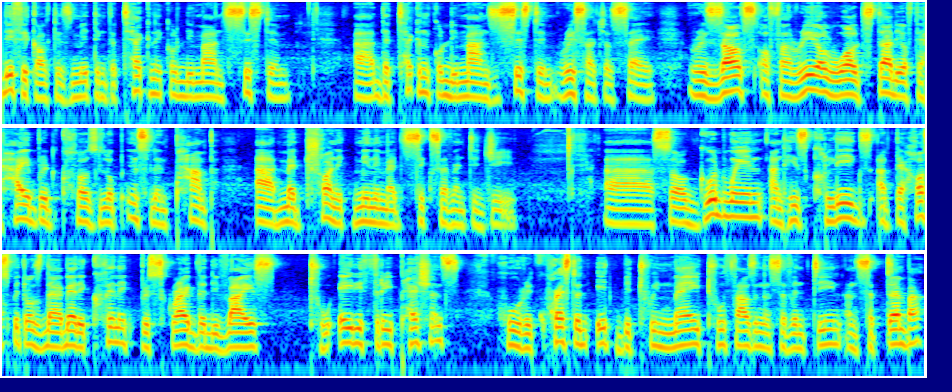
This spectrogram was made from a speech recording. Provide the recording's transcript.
difficulties meeting the technical demand system. Uh, the technical demands system, researchers say, results of a real world study of the hybrid closed loop insulin pump uh, Medtronic MiniMed 670G. Uh, so Goodwin and his colleagues at the hospital's diabetic clinic prescribed the device to 83 patients who requested it between May 2017 and September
